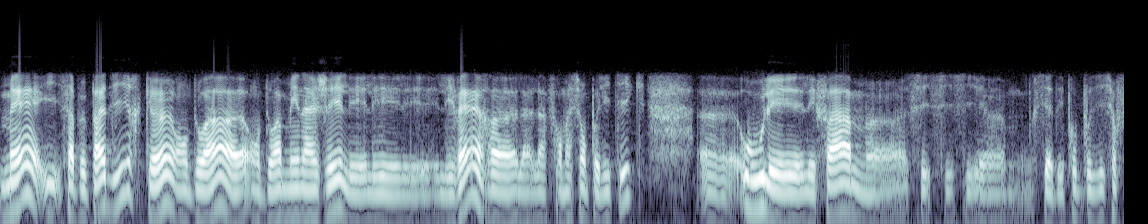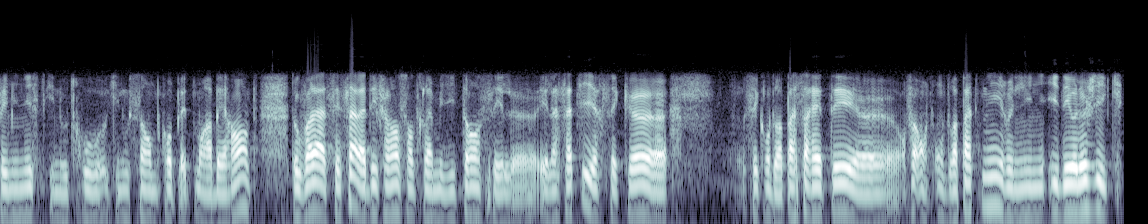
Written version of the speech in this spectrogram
mais ça ne peut pas dire qu'on doit, euh, on doit ménager les, les, les verts, euh, la, formation politique, euh, ou les, les femmes, s'il si, y a des propositions féministes qui nous, trouvent, qui nous semblent complètement aberrantes. Donc voilà, c'est ça la différence entre la militance et, le, et la satire, c'est que c'est qu'on ne doit pas s'arrêter, enfin on ne doit pas tenir une ligne idéologique.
